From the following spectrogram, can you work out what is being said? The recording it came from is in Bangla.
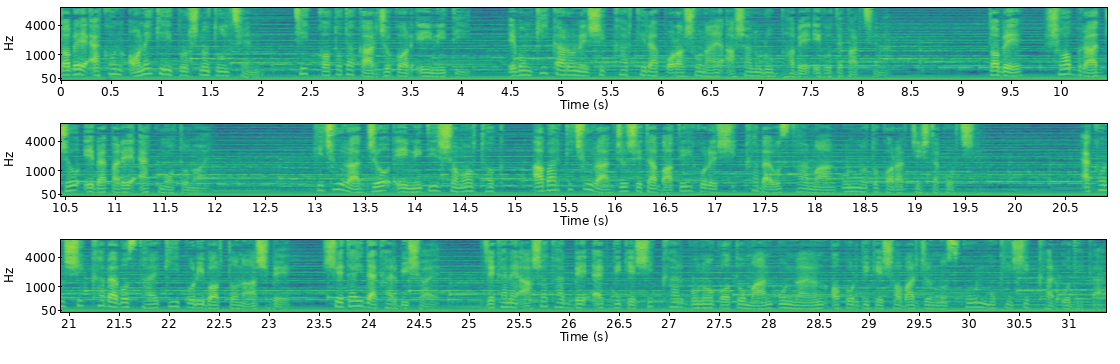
তবে এখন অনেকেই প্রশ্ন তুলছেন, ঠিক কতটা কার্যকর এই নীতি এবং কি কারণে শিক্ষার্থীরা পড়াশোনায় আশানুরূপভাবে এগোতে পারছে না? তবে সব রাজ্য এ ব্যাপারে একমত নয়। কিছু রাজ্য এই নীতির সমর্থক আবার কিছু রাজ্য সেটা বাতিল করে শিক্ষা ব্যবস্থার মান উন্নত করার চেষ্টা করছে। এখন শিক্ষা ব্যবস্থায় কি পরিবর্তন আসবে, সেটাই দেখার বিষয়, যেখানে আশা থাকবে একদিকে শিক্ষার গুণগত মান উন্নয়ন, অপরদিকে সবার জন্য স্কুলমুখী শিক্ষার অধিকার।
